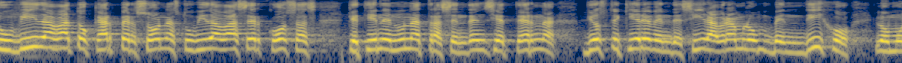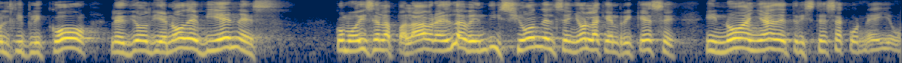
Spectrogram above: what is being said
Tu vida va a tocar personas, tu vida va a hacer cosas que tienen una trascendencia eterna. Dios te quiere bendecir. Abraham lo bendijo, lo multiplicó, le dio, llenó de bienes. Como dice la palabra, es la bendición del Señor la que enriquece y no añade tristeza con ello.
